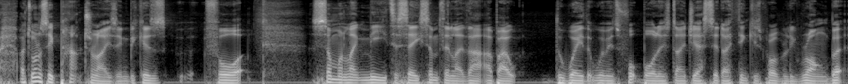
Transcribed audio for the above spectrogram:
I don't want to say patronising because for someone like me to say something like that about the way that women's football is digested, I think is probably wrong. But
